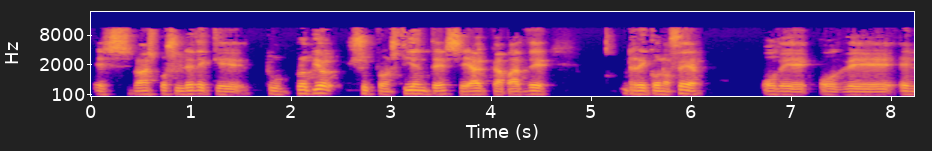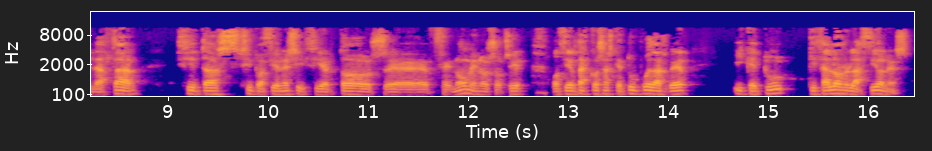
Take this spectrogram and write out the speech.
es más posible de que tu propio subconsciente sea capaz de reconocer o de, o de enlazar ciertas situaciones y ciertos eh, fenómenos o, ciertas cosas que tú puedas ver y que tú quizás los relaciones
